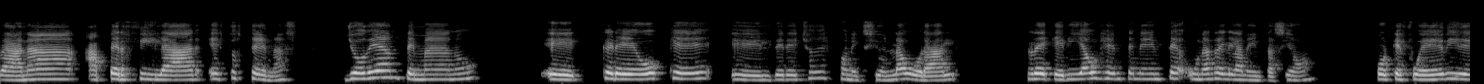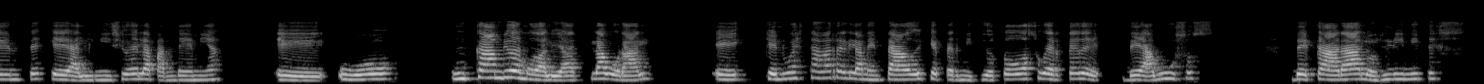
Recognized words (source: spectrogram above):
van a, perfilar estos temas. Yo de antemano eh, creo que el derecho de desconexión laboral requería urgentemente una reglamentación porque fue evidente que al inicio de la pandemia eh, hubo un cambio de modalidad laboral eh, que no estaba reglamentado y que permitió toda suerte de, de abusos de cara a los límites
